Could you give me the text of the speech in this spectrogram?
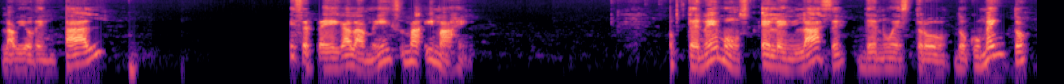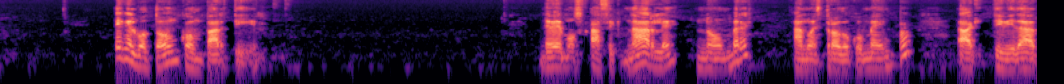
labio dental y se pega la misma imagen. Obtenemos el enlace de nuestro documento en el botón compartir debemos asignarle nombre a nuestro documento, actividad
